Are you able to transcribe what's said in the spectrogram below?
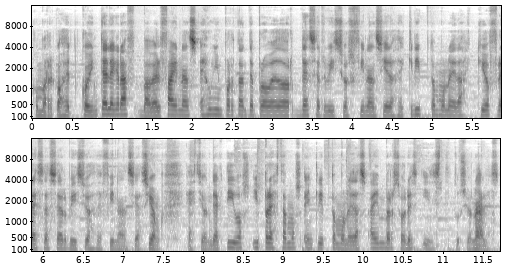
Como recoge Cointelegraph, Babel Finance es un importante proveedor de servicios financieros de criptomonedas que ofrece servicios de financiación, gestión de activos y préstamos en criptomonedas a inversores institucionales.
